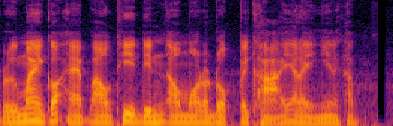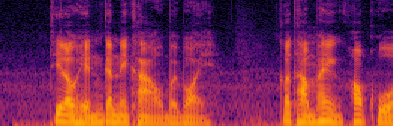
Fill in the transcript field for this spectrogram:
หรือไม่ก็แอบเอาที่ดินเอามรดกไปขายอะไรอย่างนี้นะครับ ที่เราเห็นกันในข่าวบ่อยๆ ก็ทำให้ครอบครัว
